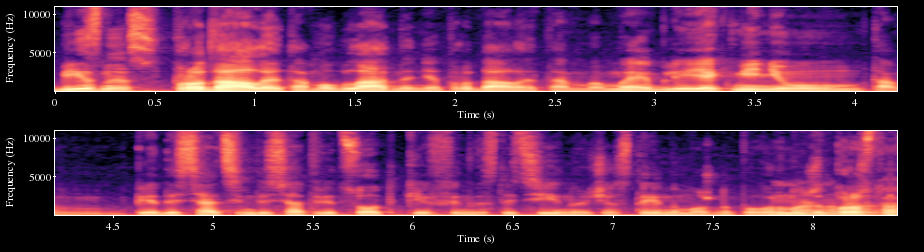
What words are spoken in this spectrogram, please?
бізнес, продали там обладнання, продали там меблі. Як мінімум, там 50-70% інвестиційної частини можна повернути, Можна просто повернути.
